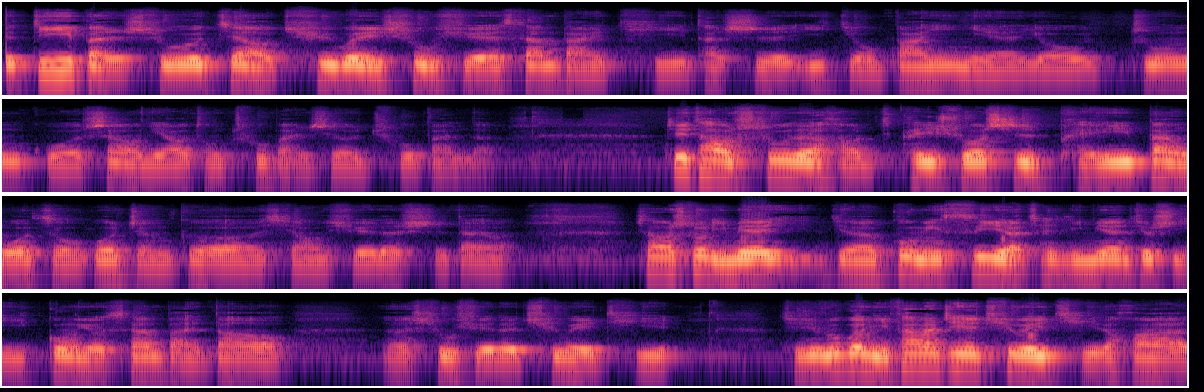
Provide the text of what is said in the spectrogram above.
第一本书叫《趣味数学三百题》，它是一九八一年由中国少年儿童出版社出版的。这套书的好可以说是陪伴我走过整个小学的时代了。这套书里面，呃，顾名思义啊，它里面就是一共有三百道呃数学的趣味题。其实，如果你翻翻这些趣味题的话，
